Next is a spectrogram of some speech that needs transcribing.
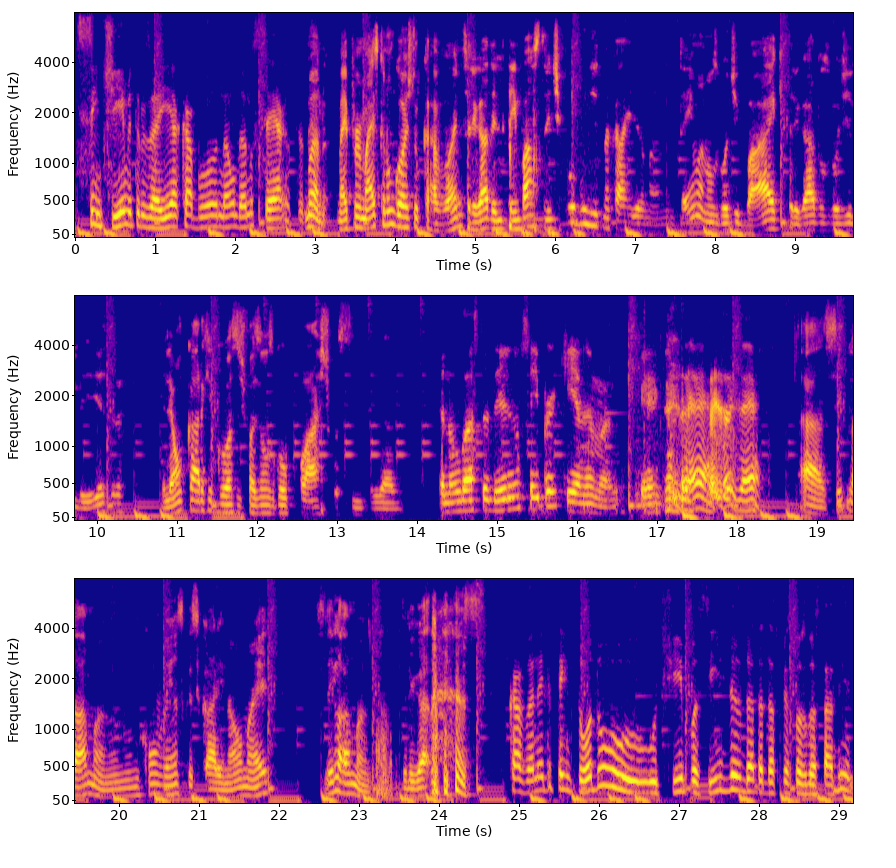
centímetros aí acabou não dando certo. Né? Mano, mas por mais que eu não goste do Cavani, tá ligado? Ele tem bastante gol bonito na carreira, mano. Não tem, mano, uns gols de bike, tá ligado? Uns gols de letra. Ele é um cara que gosta de fazer uns gols plásticos, assim, tá ligado? Eu não gosto dele, não sei porquê, né, mano? Porque... Pois é, pois é. Ah, sei lá, mano. Não me convenço com esse cara aí, não, mas. Sei lá, mano. Tá ligado? o Cavani, ele tem todo o tipo, assim, de, das pessoas gostar dele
